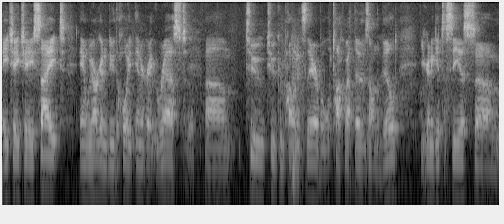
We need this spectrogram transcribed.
HHA sight, and we are gonna do the Hoyt Integrate Rest. Um, two two components there, but we'll talk about those on the build. You're gonna get to see us um,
